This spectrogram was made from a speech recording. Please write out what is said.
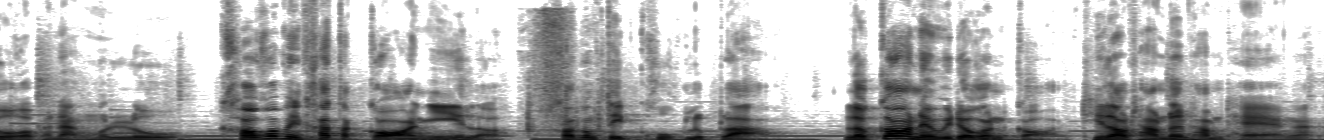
ตัวกับผนังมดลูกเขาก็เป็นฆาตกรอย่างนี้เหรอเขาต้องติดคุกหรือเปล่า แล้วก็ในวิดีโอก่อนๆที่เราทำเรื่องทำแท้งอะ่ะ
